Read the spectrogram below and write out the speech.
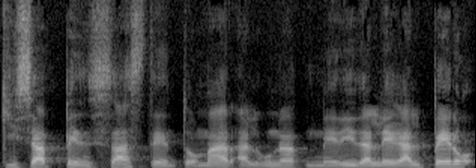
quizá pensaste en tomar alguna medida legal, pero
